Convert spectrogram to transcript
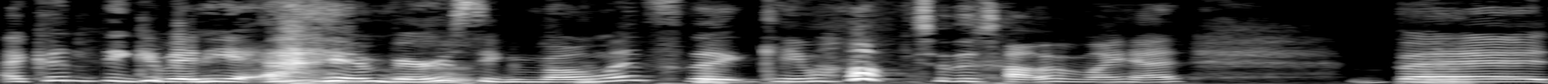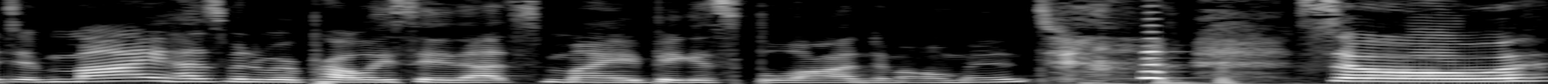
I couldn't think of any embarrassing moments that came up to the top of my head. But my husband would probably say that's my biggest blonde moment. so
